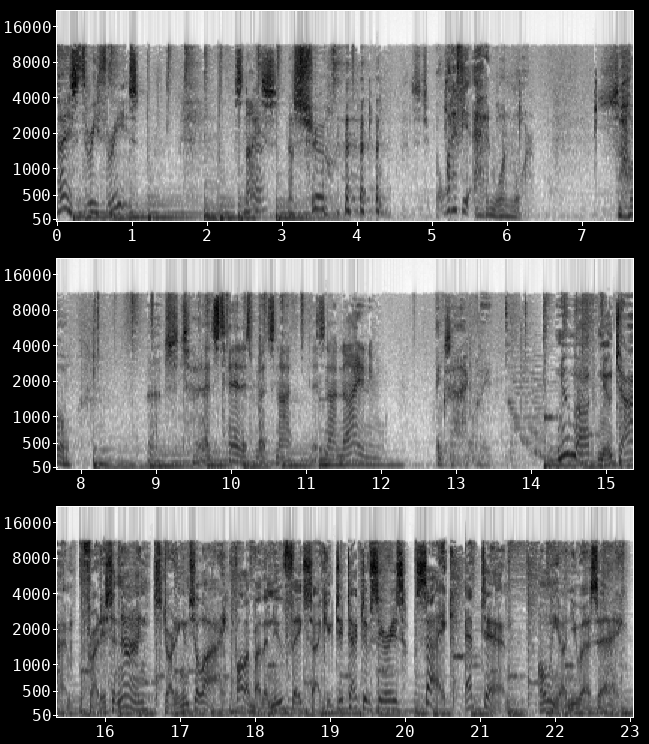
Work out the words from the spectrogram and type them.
nine is three threes. It's nice. That's true. That's. But what if you added one more? So that's 10. It's ten. It's it's not it's not nine anymore. Exactly. New Monk, New Time. Fridays at 9, starting in July. Followed by the new fake psychic detective series, Psych, at 10. Only on USA.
